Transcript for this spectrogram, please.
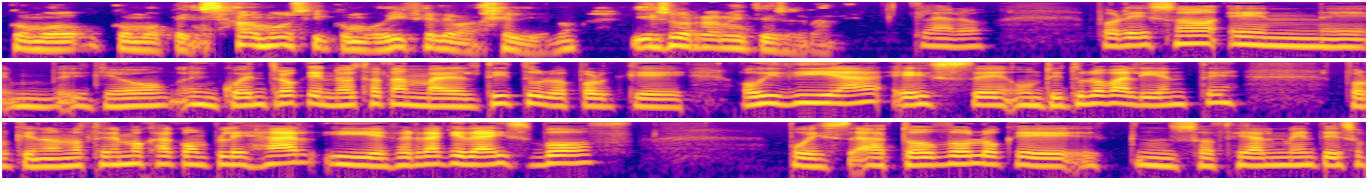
como, como pensamos y como dice el Evangelio, ¿no? Y eso realmente es grave. Claro. Por eso en, eh, yo encuentro que no está tan mal el título, porque hoy día es eh, un título valiente, porque no nos tenemos que acomplejar y es verdad que dais voz pues a todo lo que mm, socialmente eso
